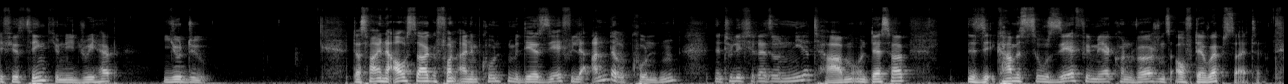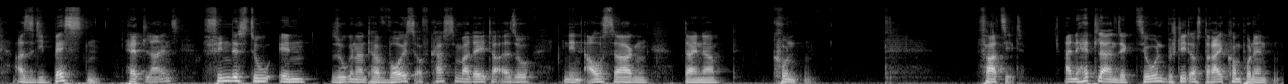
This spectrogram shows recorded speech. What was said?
if you think you need rehab, you do. Das war eine Aussage von einem Kunden, mit der sehr viele andere Kunden natürlich resoniert haben und deshalb kam es zu sehr viel mehr Conversions auf der Webseite. Also die besten Headlines findest du in sogenannter Voice of Customer Data, also in den Aussagen deiner Kunden. Fazit. Eine Headline-Sektion besteht aus drei Komponenten.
